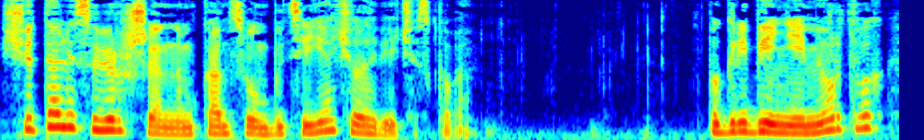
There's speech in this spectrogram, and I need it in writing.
считали совершенным концом бытия человеческого. Погребение мертвых –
